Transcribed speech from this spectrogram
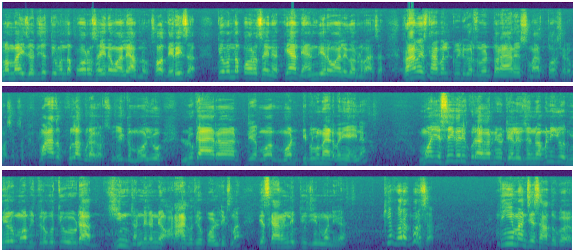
लम्बाइ जति छ त्योभन्दा पर छैन उहाँले आफ्नो। छ धेरै छ। त्योभन्दा पर छैन। त्यहाँ ध्यान दिएर उहाँले गर्नुभएको छ। रामेश थापाले ट्विट गर्छ भने डराएर समाज तर्सेर बसेको छ। म आज खुला कुरा गर्छु। एकदम म यो लुकाएर म म डिप्लोमेट पनि होइन। म यसै गरी कुरा गर्ने हो टेलिभिजनमा पनि यो मेरो मभित्रको त्यो एउटा जिन झन्डै झन्डै हराएको थियो पोलिटिक्समा त्यस कारणले त्यो जिन मनिगा के फरक पर्छ? ती मान्छे सातो गयो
